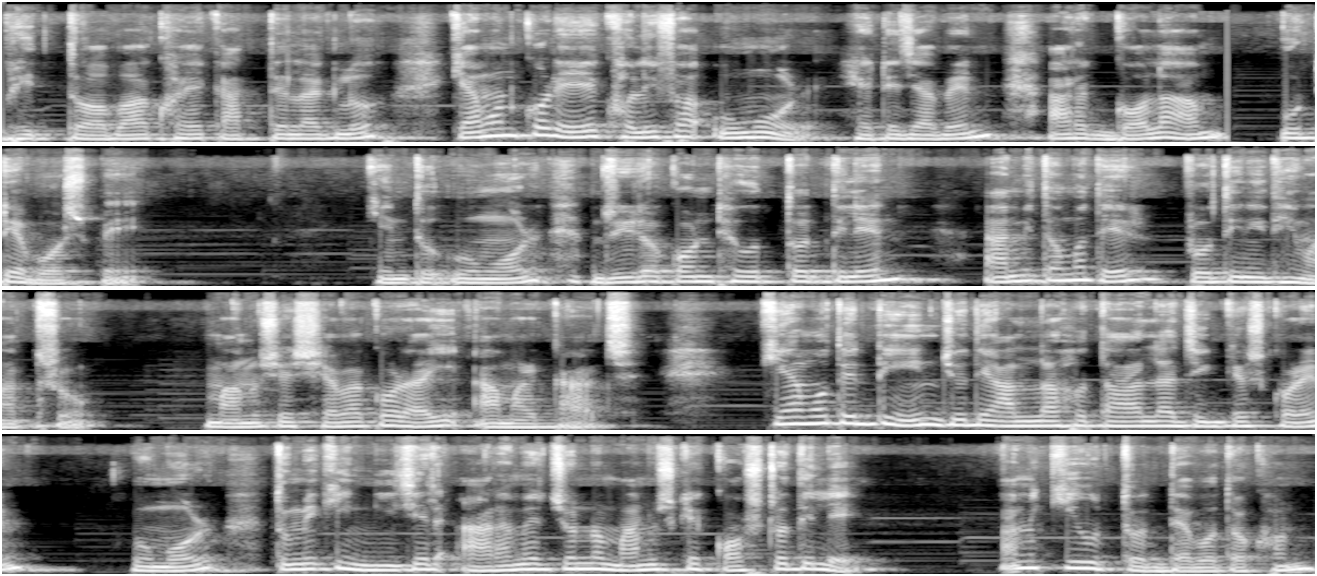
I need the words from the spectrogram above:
ভৃত্য অবাক হয়ে কাঁদতে লাগল, কেমন করে খলিফা উমর হেঁটে যাবেন আর গলাম উঠে বসবে? কিন্তু উমর দৃঢ় কণ্ঠে উত্তর দিলেন, আমি তোমাদের প্রতিনিধি মাত্র। মানুষের সেবা করাই আমার কাজ। কিয়ামতের দিন যদি আল্লাহ তাআলা জিজ্ঞেস করেন, উমর, তুমি কি নিজের আরামের জন্য মানুষকে কষ্ট দিলে? আমি কি উত্তর দেব তখন?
